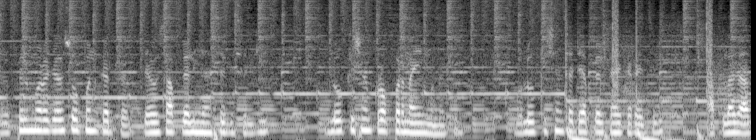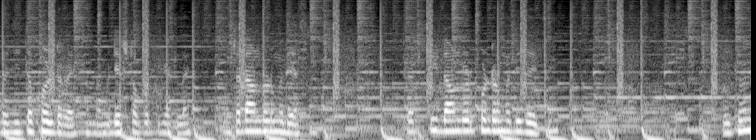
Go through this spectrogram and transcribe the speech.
तर फिल्मोरा ज्यावेळेस ओपन करतात त्यावेळेस आपल्याला हे असं दिसेल की लोकेशन प्रॉपर नाही म्हणत आहे. लोकेशनसाठी आपल्याला काय करायचं? आपला आता जिथं फोल्डर आहे समजा मी डेस्कटॉपवरती घेतला आहे तुमच्या डाउनलोडमध्ये असेल. तर ती डाउनलोड फोल्डरमध्ये जायचं. इथून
